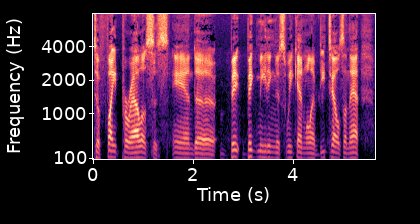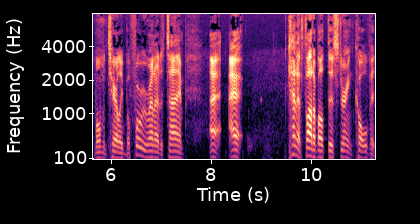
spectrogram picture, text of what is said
2 Fight Paralysis, and uh, big big meeting this weekend. We'll have details on that momentarily. Before we run out of time, I, I kind of thought about this during COVID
